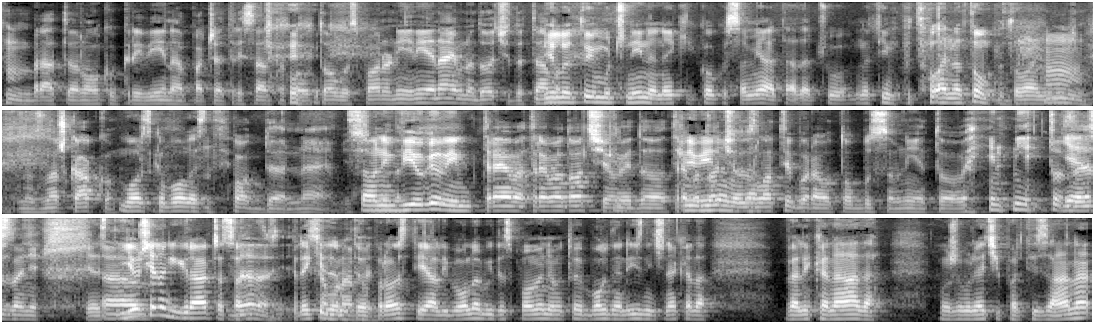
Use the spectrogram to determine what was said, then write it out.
hm, brate, ono oko krivina, pa četiri sata po autobus, pa ono nije, nije naivno doći do tamo. Bilo je tu i mučnina neki, koliko sam ja tada čuo, na, tim putovanju, na tom putovanju. Hmm, no, znaš kako? Morska bolest. Pa da, ne. Mislim, Sa onim da vijugavim. Treba, treba doći, ovaj, do, treba doći do da. Zlatibora autobusom, nije to, ovaj, nije to jest, zezanje. Jest. Um, još jednog igrača, sad da, da, prekidam te oprosti, ali voleo bih da spomenemo, to je Bogdan Riznić, nekada velika nada, možemo reći Partizana,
